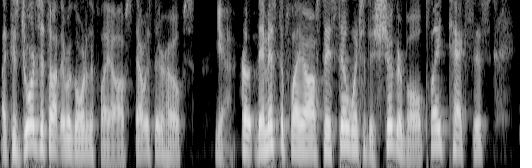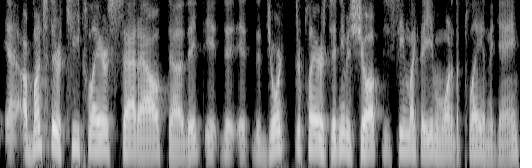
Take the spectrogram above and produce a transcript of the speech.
like because Georgia thought they were going to the playoffs. That was their hopes. Yeah. So they missed the playoffs. They still went to the Sugar Bowl, played Texas, a bunch of their key players sat out. Uh, they it, it, the Georgia players didn't even show up. It seemed like they even wanted to play in the game.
